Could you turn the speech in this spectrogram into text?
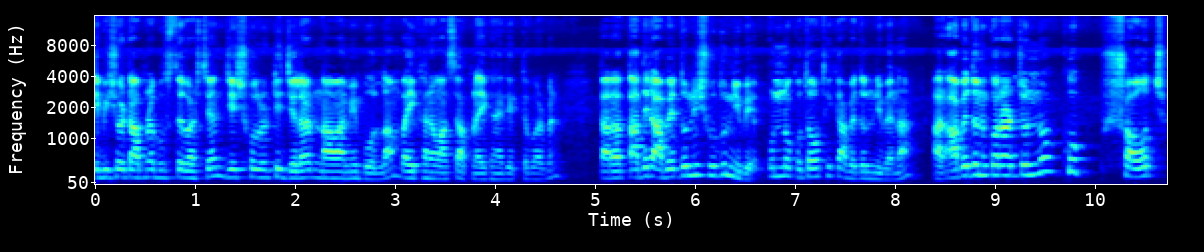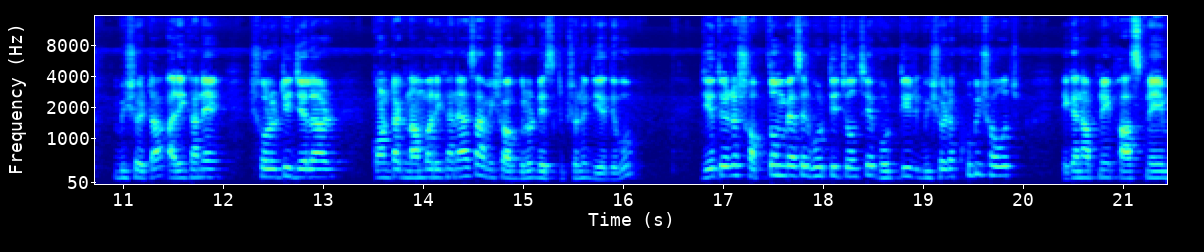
এই বিষয়টা আপনারা বুঝতে পারছেন যে ষোলোটি জেলার নাম আমি বললাম বা এখানেও আছে, আপনারা এখানে দেখতে পারবেন। তারা, তাদের আবেদনই শুধু নিবে, অন্য কোথাও থেকে আবেদন নিবে না। আর আবেদন করার জন্য খুব সহজ বিষয়টা। আর এখানে ষোলোটি জেলার কন্ট্যাক্ট নাম্বার এখানে আছে, আমি সবগুলো ডেসক্রিপশনে দিয়ে দেবো। যেহেতু এটা সপ্তম ব্যাচের ভর্তি চলছে, ভর্তির বিষয়টা খুবই সহজ। এখানে আপনি ফার্স্ট নেম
